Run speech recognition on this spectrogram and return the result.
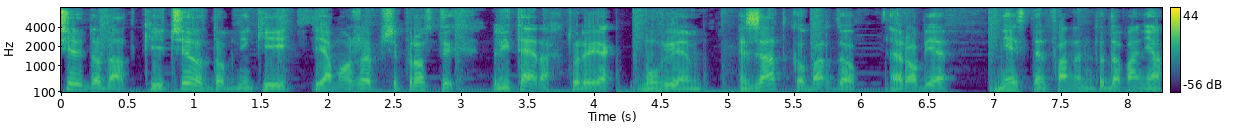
czy dodatki, czy ozdobniki. Ja może przy prostych literach, które jak mówiłem rzadko bardzo robię, nie jestem fanem dodawania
